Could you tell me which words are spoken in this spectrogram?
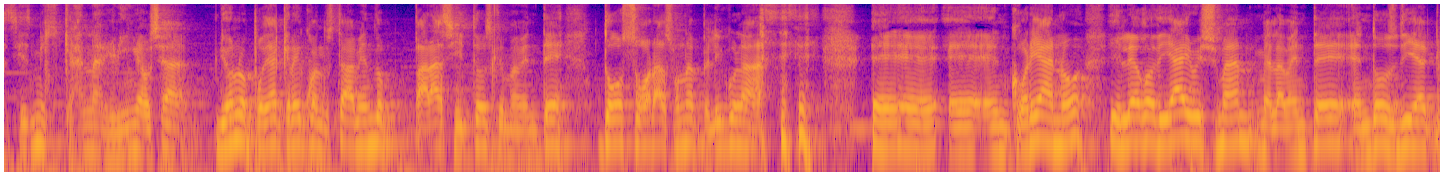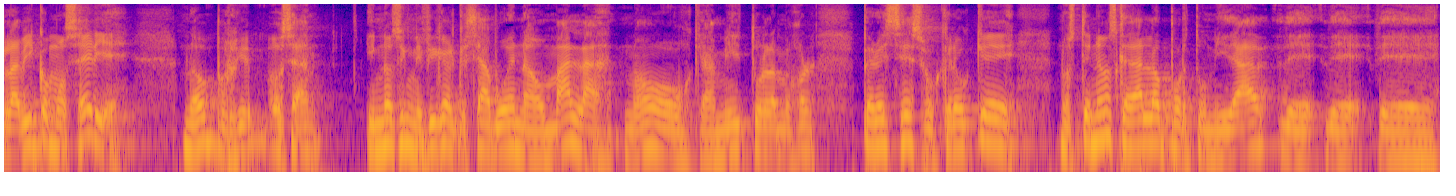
si es mexicana, gringa. O sea, yo no lo podía creer cuando estaba viendo Parásitos, que me aventé dos horas una película eh, eh, en coreano, y luego The Irishman me la aventé en dos días, la vi como serie, ¿no? Porque, o sea, y no significa que sea buena o mala, ¿no? O que a mí tú a lo mejor. Pero es eso, creo que nos tenemos que dar la oportunidad de, de,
